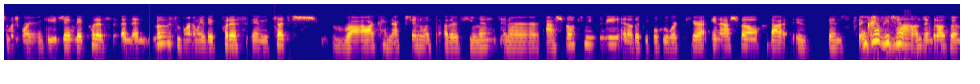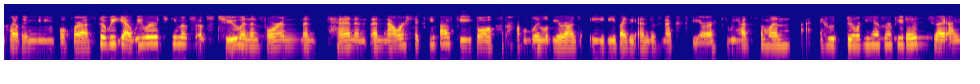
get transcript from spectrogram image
so much more engaging. They put us, and, and, most importantly, they put us in such raw connection with other humans in our Asheville community and other people who work here in Asheville. That is been incredibly challenging, but also incredibly meaningful for us. So we, yeah, we were a team of, of two and then four and then 10, and, and now we're 65 people. Probably will be around 80 by the end of next year. We had someone who'd been working here for a few days who I, I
